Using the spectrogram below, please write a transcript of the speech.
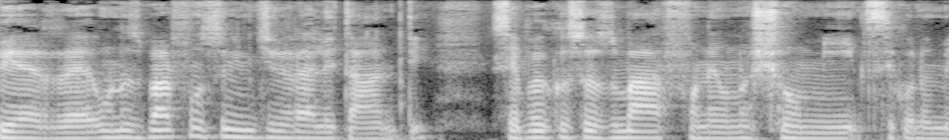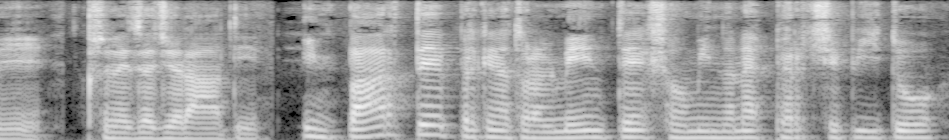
per uno smartphone sono in generale tanti. Se poi questo smartphone è uno Xiaomi, secondo me sono esagerati. In parte perché naturalmente Xiaomi non è percepito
